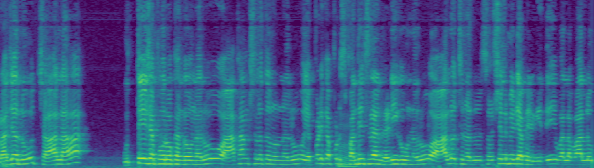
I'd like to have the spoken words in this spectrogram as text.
ప్రజలు చాలా ఉత్తేజపూర్వకంగా ఉన్నారు ఆకాంక్షలతో ఉన్నారు ఎప్పటికప్పుడు స్పందించడానికి రెడీగా ఉన్నారు. ఆలోచనలు సోషల్ మీడియా పెరిగింది. వాళ్ళ వాళ్ళు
